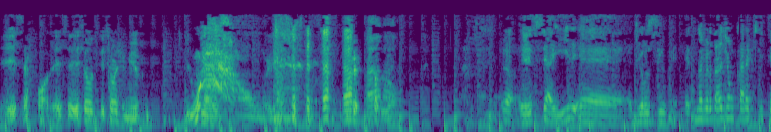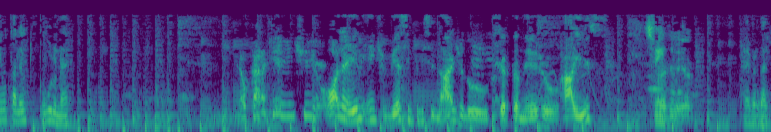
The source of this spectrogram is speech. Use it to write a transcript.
Esse é foda. Esse, esse, eu, esse eu admiro. Uau! Ele É, Esse aí é, digamos assim, é- na verdade é um cara que tem um talento puro, né? É o cara que a gente olha ele e a gente vê a simplicidade do sertanejo raiz Sim, brasileiro. é verdade.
